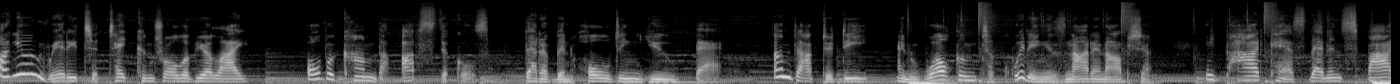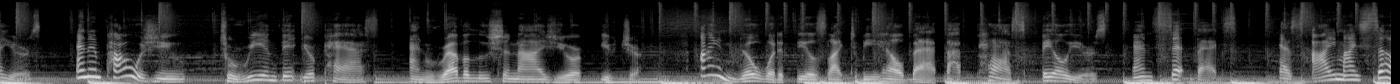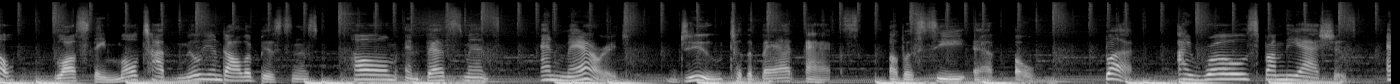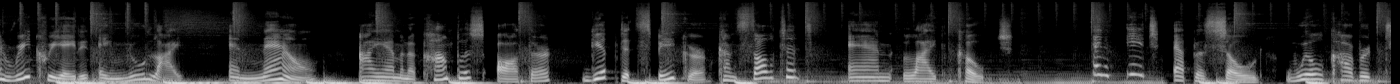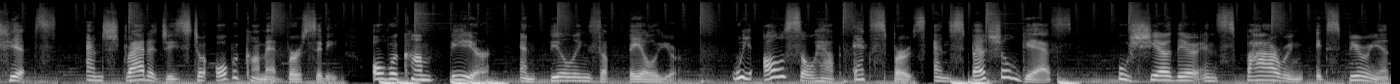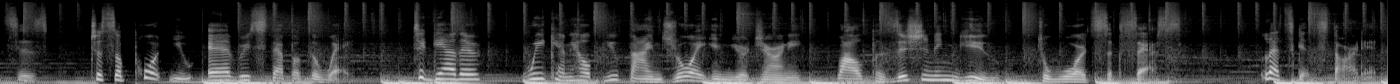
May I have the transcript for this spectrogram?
Are you ready to take control of your life? Overcome the obstacles that have been holding you back. I'm Dr. D, and welcome to Quitting is Not an Option, a podcast that inspires and empowers you to reinvent your past and revolutionize your future. I know what it feels like to be held back by past failures and setbacks, as I myself lost a multi million dollar business, home, investments, and marriage due to the bad acts of a CFO. But I rose from the ashes and recreated a new life, and now I am an accomplished author, gifted speaker, consultant, and life coach. And each episode will cover tips and strategies to overcome adversity, overcome fear and feelings of failure. We also have experts and special guests who share their inspiring experiences to support you every step of the way. Together, we can help you find joy in your journey while positioning you towards success. Let's get started.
